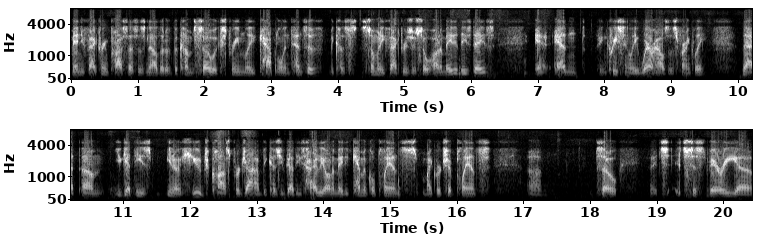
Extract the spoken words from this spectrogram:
manufacturing processes now that have become so extremely capital intensive because so many factories are so automated these days, and increasingly warehouses, frankly, that um, you get these you know huge costs per job because you've got these highly automated chemical plants, microchip plants. Um, so it's it's just very uh,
